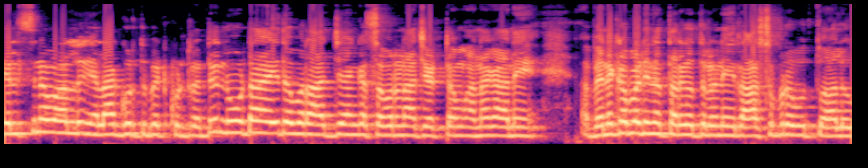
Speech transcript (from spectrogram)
తెలిసిన వాళ్ళు ఎలా గుర్తుపెట్టుకుంటారంటే నూట ఐదవ రాజ్యాంగ సవరణ చట్టం అనగానే వెనకబడిన తరగతులని రాష్ట్ర ప్రభుత్వాలు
